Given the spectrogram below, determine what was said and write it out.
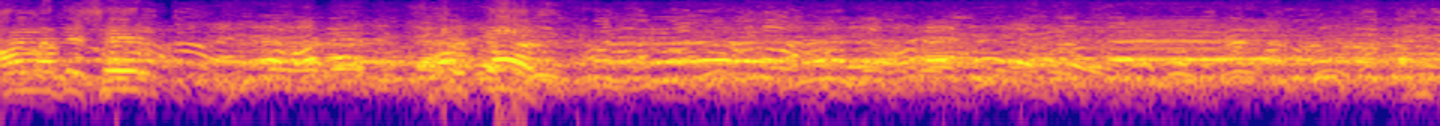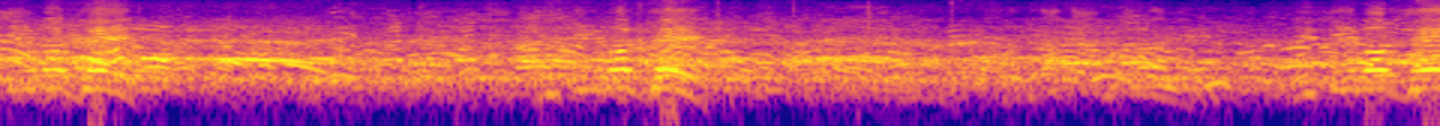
বাংলাদেশের সরকার ইতিমধ্যে ইতিমধ্যে ইতিমধ্যে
